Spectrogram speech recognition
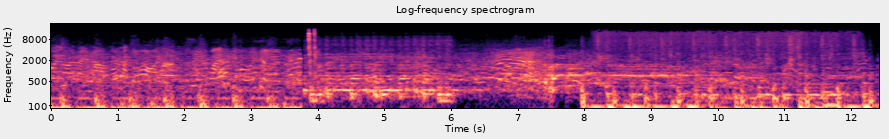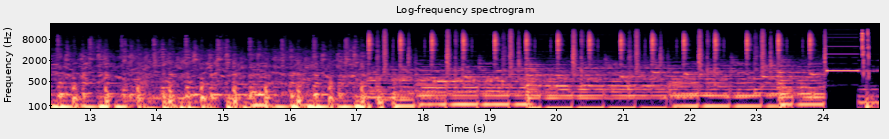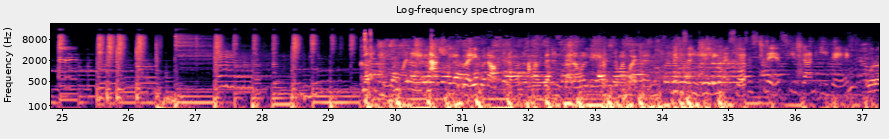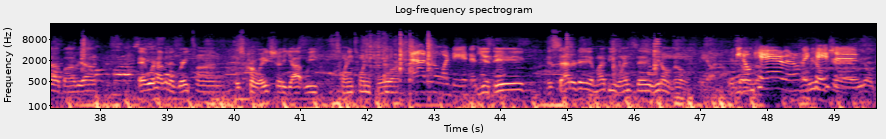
Croatia Yacht Week 2024. And I don't know what day it is. You dig? It's Saturday. It might be Wednesday. We don't know. We don't know. We don't care. We're on And we don't vacation.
